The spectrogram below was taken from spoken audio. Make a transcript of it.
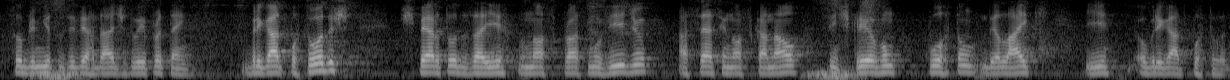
sobre mitos e verdades do Whey Protein. Obrigado por todos. Espero todos aí no nosso próximo vídeo. Acessem nosso canal, se inscrevam, curtam, dê like e obrigado por tudo.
